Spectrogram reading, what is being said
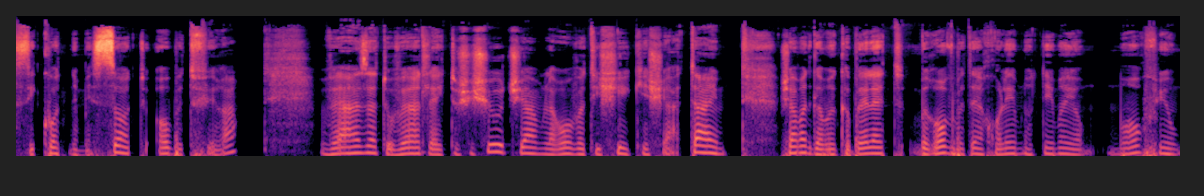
בסיכות נמסות, או בתפירה. ואז את עוברת להתאוששות, שם לרוב את אישי כשעתיים. שם את גם מקבלת, ברוב בתי החולים נותנים היום מורפיום,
